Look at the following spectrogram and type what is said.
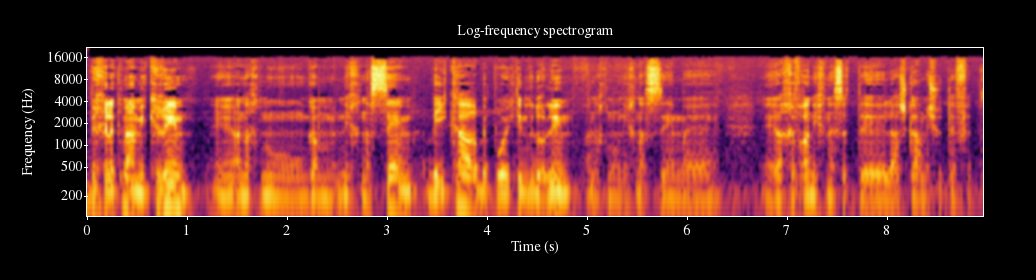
בחלק מהמקרים אנחנו גם נכנסים, בעיקר בפרויקטים גדולים, אנחנו נכנסים, החברה נכנסת להשקעה משותפת.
